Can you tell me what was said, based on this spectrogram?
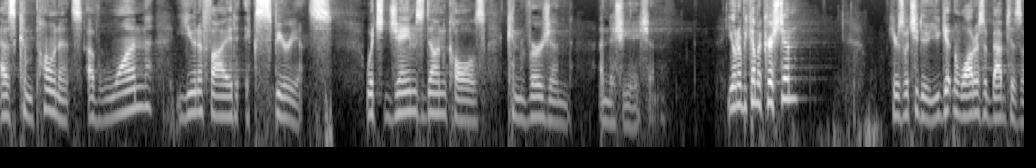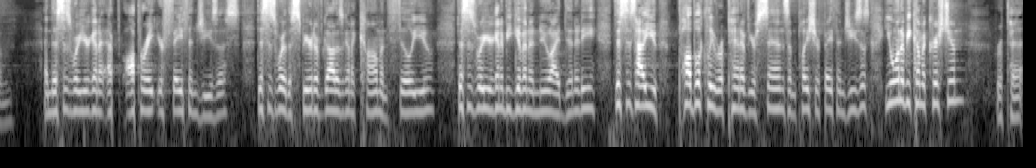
as components of one unified experience, which James Dunn calls conversion initiation. You want to become a Christian? Here's what you do you get in the waters of baptism. And this is where you're going to ep- operate your faith in Jesus. This is where the Spirit of God is going to come and fill you. This is where you're going to be given a new identity. This is how you publicly repent of your sins and place your faith in Jesus. You want to become a Christian? Repent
